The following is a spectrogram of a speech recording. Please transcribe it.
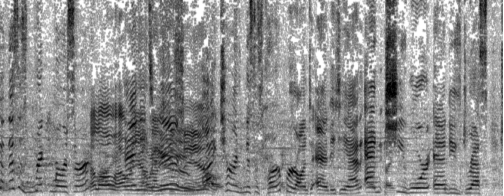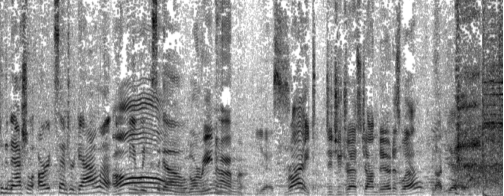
And this is Rick Mercer. Hello, how are Andy you? Nice to see you. I turned Mrs. Harper onto Andy Thê-Anh, and she wore Andy's dress to the National Art Center Gala a few oh, weeks ago. Laureen Harper. Yes. Right. Did you dress John Beard as well? Not yet.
